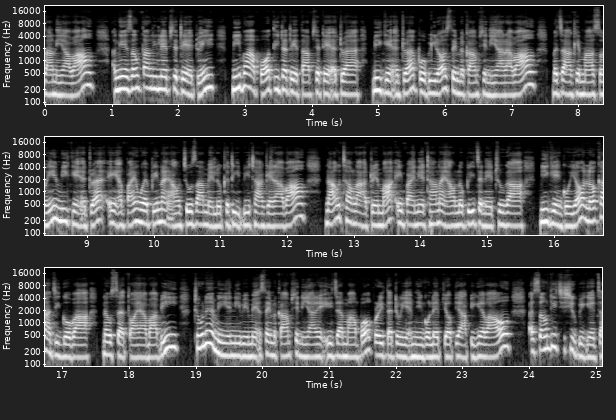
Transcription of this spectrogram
စားနေရပါအငယ်ဆုံးသားလေးလည်းဖြစ်တဲ့အတွင်းမိဘပေါ်တည်တတ်တဲ့သားဖြစ်တဲ့အတွက်မိခင်အတွက်ပို့ပြီးတော့စိတ်မကောင်းဖြစ်နေရတာပါမကြခင်မှာဆိုရင်မိခင်အတွက်အိမ်အပိုင်းဝယ်ပေးနိုင်အောင်ကြိုးစားမယ်လို့ကတိပေးထားခဲ့တာပါနောက်6လအတွင်းမှာအိမ်ပိုင်နဲ့ထားနိုင်အောင်လုပ်ပြီးတဲ့နေသူကမိခင်ကိုရောလောကကြီးကိုပါနှုတ်ဆက်သွားရပါပြီသူနဲ့မိရင်နေပေမဲ့အစိတ်မကောင်းဖြစ်နေရတဲ့အေဂျင့်မောင်ပေါ်ပရိသတ်တို့ရဲ့အမြင်ကိုလည်းပြောပြပေးခဲ့ပါဦးအဆုံးထိကြည့်ရှုပေးခဲ့ကြ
